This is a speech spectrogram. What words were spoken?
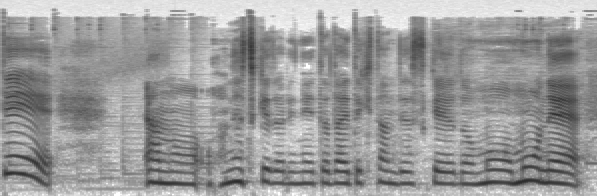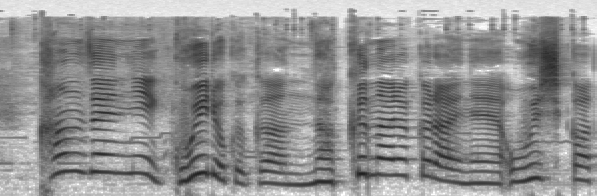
て、あの、骨付き鶏ね、いただいてきたんですけれども、もうね、完全に語彙力がなくなるくらいね、美味しかっ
